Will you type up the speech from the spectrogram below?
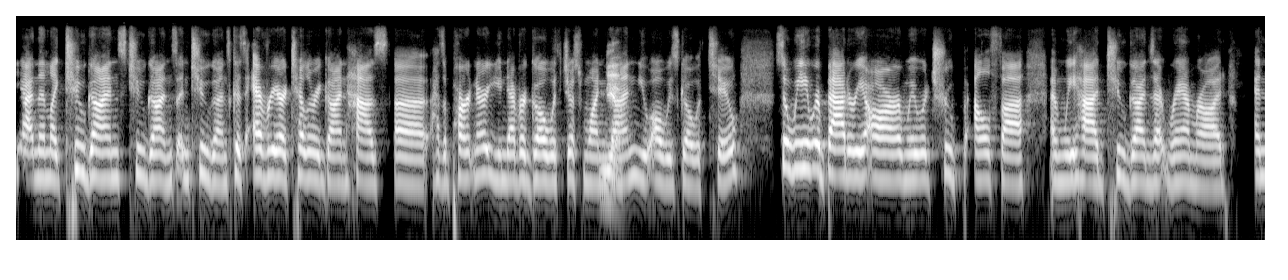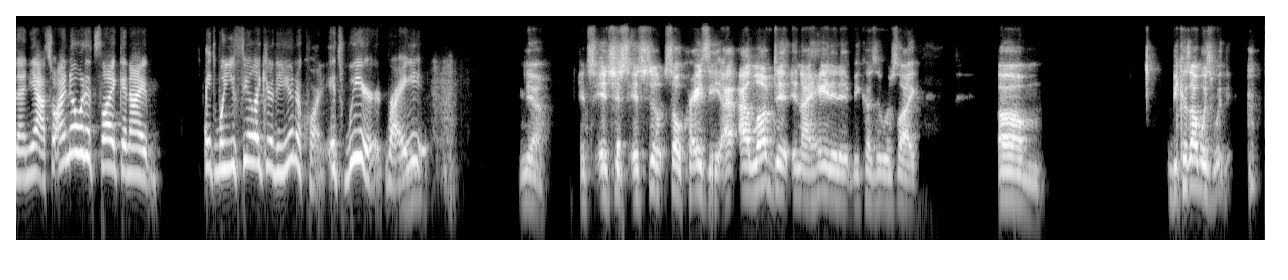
yeah, and then like two guns, two guns, and two guns, because every artillery gun has uh has a partner. You never go with just one Yeah. gun. You always go with two. So we were battery R, and we were troop Alpha, and we had two guns at Ramrod, and then yeah. So I know what it's like, and I. It, when you feel like you're the unicorn, it's weird, right? Yeah, it's it's just it's so, so crazy. I, I loved it and I hated it because it was like, um, because I was with,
